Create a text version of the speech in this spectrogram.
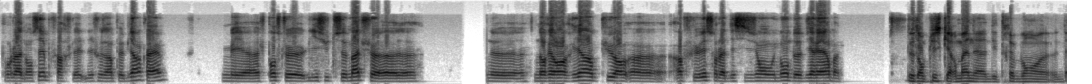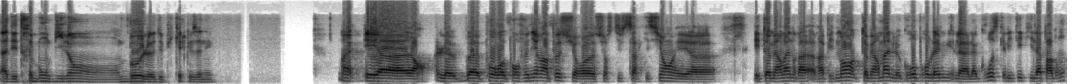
pour l'annoncer, pour faire les choses un peu bien quand même. Mais euh, je pense que l'issue de ce match euh, n'aurait en rien pu euh, influer sur la décision ou non de virer Herman. D'autant plus qu'Herman a des très bons, a des très bons bilans en ball depuis quelques années. Ouais, et euh, bah, pour, pour venir un peu sur, euh, sur Steve Sarkisian et, euh, et Tom Herman rapidement, Tom Herman, le gros problème, la, grosse qualité qu'il a, pardon,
